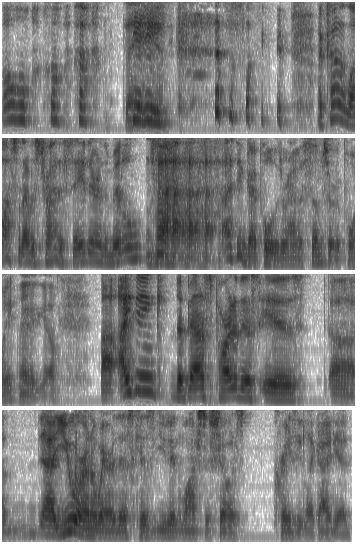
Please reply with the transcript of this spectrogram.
"Oh, oh, Thank yay!" you. Like- I kind of lost what I was trying to say there in the middle. I think I pulled it around to some sort of point. there you go. Uh, I think the best part of this is uh, uh, you are unaware of this because you didn't watch the show as crazy like I did.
